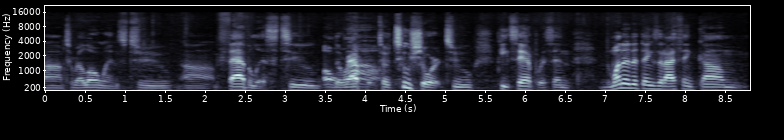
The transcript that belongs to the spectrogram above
um, Terrell Owens to um, Fabolous to the wow. rapper to Too Short to Pete Sampras. And one of the things that I think um,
